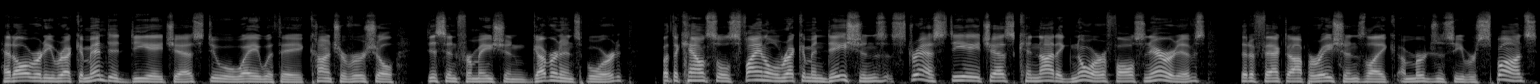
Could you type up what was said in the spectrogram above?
had already recommended DHS do away with a controversial disinformation governance board but the Council's final recommendations stress DHS cannot ignore false narratives that affect operations like emergency response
